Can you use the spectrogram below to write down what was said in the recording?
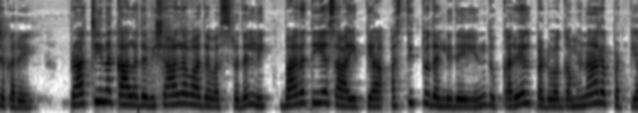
ವೀಕ್ಷಕರೇ, ಪ್ರಾಚೀನ ಕಾಲದ ವಿಶಾಲವಾದ ವಸ್ತ್ರದಲ್ಲಿ ಭಾರತೀಯ ಸಾಹಿತ್ಯ ಅಸ್ತಿತ್ವದಲ್ಲಿದೆ ಎಂದು ಕರೆಯಲ್ಪಡುವ ಗಮನಾರ್ಹ ಪಠ್ಯ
